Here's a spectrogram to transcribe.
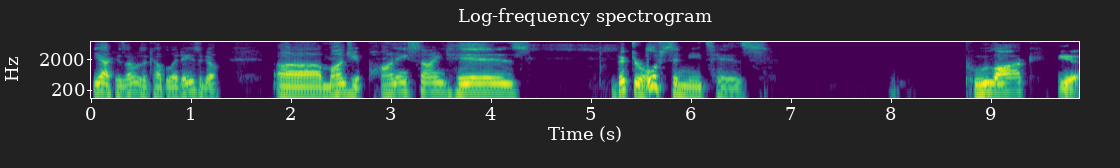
Yeah, because that was a couple of days ago. Uh, Mangiapane signed his. Victor Olofsson needs his. Pulock. Yeah.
